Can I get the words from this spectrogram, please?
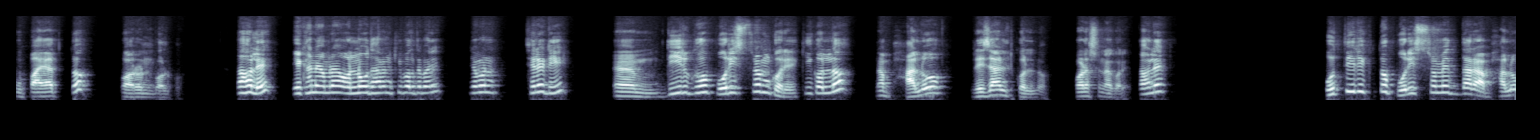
উপায়াত্মক করণ বলব। তাহলে এখানে আমরা অন্য উদাহরণ কি বলতে পারি? যেমন ছেলেটি দীর্ঘ পরিশ্রম করে কি করল? না ভালো রেজাল্ট করল, পড়াশোনা করে। তাহলে অতিরিক্ত পরিশ্রমের দ্বারা ভালো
